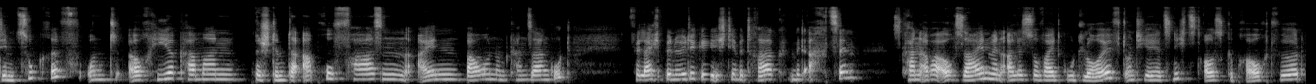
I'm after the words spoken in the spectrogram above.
dem Zugriff. Und auch hier kann man bestimmte Abruffphasen einbauen und kann sagen, gut, vielleicht benötige ich den Betrag mit 18. Es kann aber auch sein, wenn alles soweit gut läuft und hier jetzt nichts draus gebraucht wird,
